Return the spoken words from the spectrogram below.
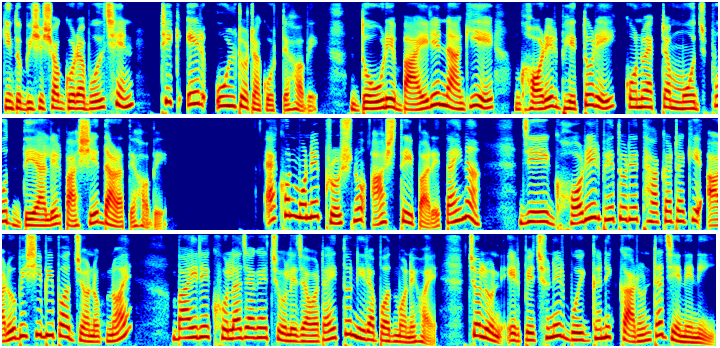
কিন্তু বিশেষজ্ঞরা বলছেন, ঠিক এর উল্টোটা করতে হবে। দৌড়ে বাইরে না গিয়ে ঘরের ভেতরেই কোনো একটা মজবুত দেয়ালের পাশে দাঁড়াতে হবে। এখন মনে প্রশ্ন আসতেই পারে, তাই না? যে ঘরের ভেতরে থাকাটা কি আরও বেশি বিপজ্জনক নয়? বাইরে খোলা জায়গায় চলে যাওয়াটাই তো নিরাপদ মনে হয়। চলুন, এর পেছনের বৈজ্ঞানিক কারণটা জেনে নিই।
